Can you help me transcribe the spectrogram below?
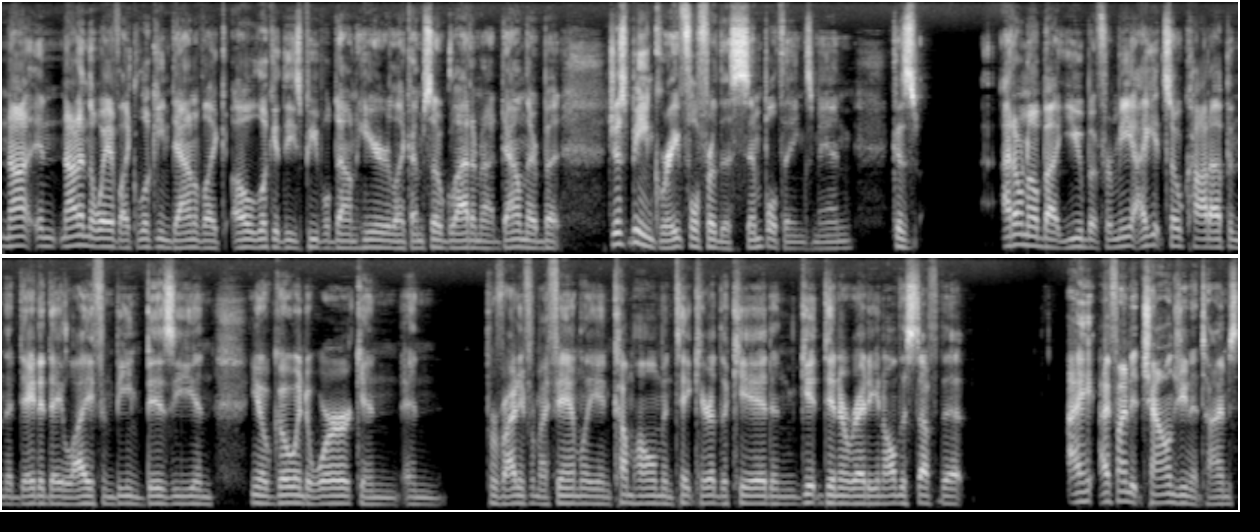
not in not in the way of like looking down of like oh look at these people down here like i'm so glad i'm not down there but just being grateful for the simple things man because i don't know about you but for me i get so caught up in the day-to-day life and being busy and you know going to work and and providing for my family and come home and take care of the kid and get dinner ready and all this stuff that I, I find it challenging at times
